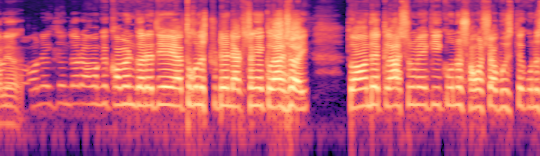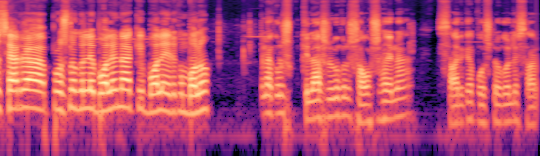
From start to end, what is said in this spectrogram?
মানে অনেকজন ধরো আমাকে কমেন্ট করে যে এতগুলো স্টুডেন্ট একসঙ্গে ক্লাস হয়। তো আমাদের ক্লাসরুমে কি কোনো সমস্যা বুঝতে কোনো স্যাররা প্রশ্ন করলে বলে না কি বলে এরকম বলো? না কোনো ক্লাসরুমে কোনো সমস্যা হয় না। স্যারকে প্রশ্ন করলে স্যার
